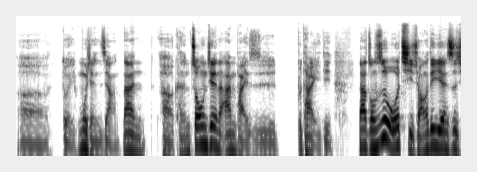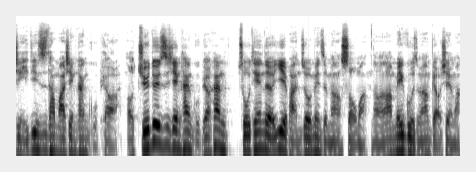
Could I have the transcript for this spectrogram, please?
呃，对，目前是这样，但呃，可能中间的安排是。不太一定。那总之，我起床第一件事情一定是他妈先看股票了哦，绝对是先看股票，看昨天的夜盘最后面怎么样收嘛，然后美股怎么样表现嘛，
